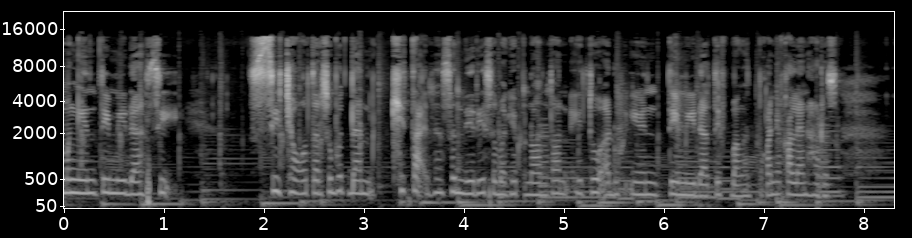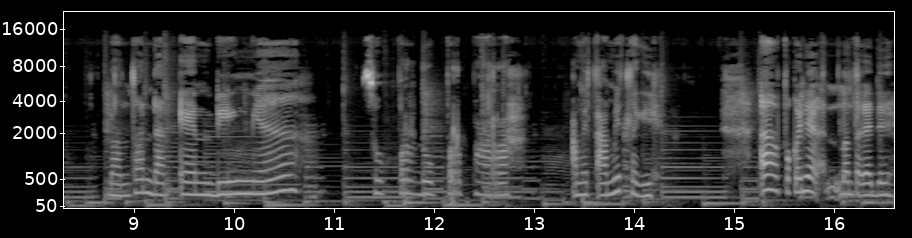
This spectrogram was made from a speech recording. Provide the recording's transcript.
mengintimidasi si cowok tersebut dan kita sendiri sebagai penonton. Itu aduh intimidatif banget. Pokoknya kalian harus nonton dan endingnya super duper parah. Amit-amit lagi ah pokoknya nonton aja deh.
